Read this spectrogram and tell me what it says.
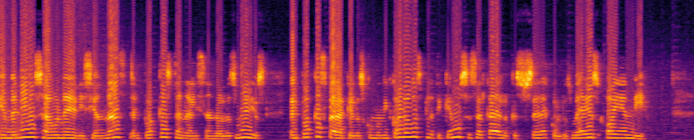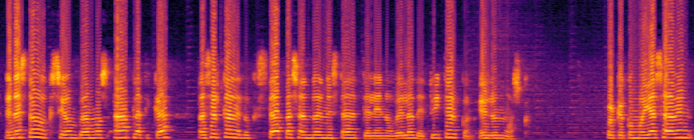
Bienvenidos a una edición más del podcast Analizando los Medios, el podcast para que los comunicólogos platiquemos acerca de lo que sucede con los medios hoy en día. En esta ocasión vamos a platicar acerca de lo que está pasando en esta telenovela de Twitter con Elon Musk. Porque como ya saben,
